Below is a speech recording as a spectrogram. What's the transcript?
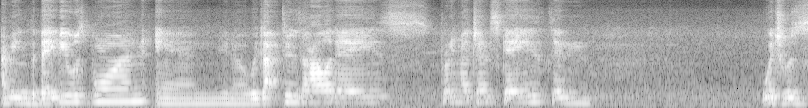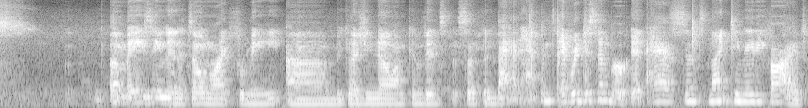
I mean, the baby was born, and, you know, we got through the holidays pretty much unscathed, and, which was amazing in its own right for me, um, because, you know, I'm convinced that something bad happens every December. It has since 1985.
